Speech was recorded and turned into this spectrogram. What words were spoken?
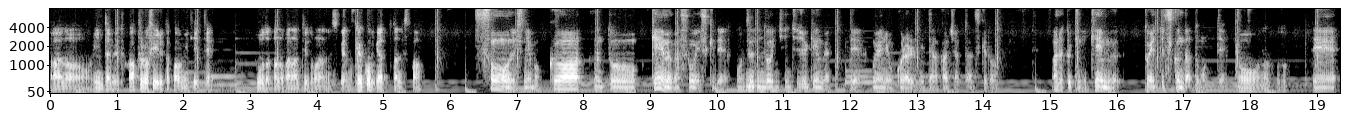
あのインタビューとかプロフィールとかを見ていて、どうだったのかなっていうところなんですけれども、結構やってたんですか？そうですね、僕は、うん、とゲームがすごい好きで、もうずっと一日中ゲームやって、親に怒られるみたいな感じだったんですけど、ある時にゲームどうやって作るんだと思って、おおなるほど。で、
